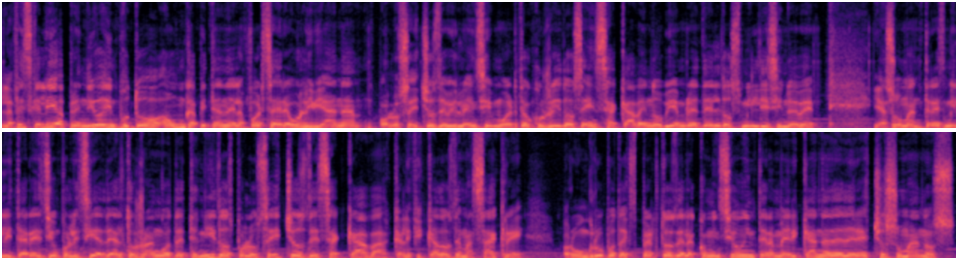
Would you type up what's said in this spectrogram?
La Fiscalía prendió e imputó a un capitán de la Fuerza Aérea Boliviana por los hechos de violencia y muerte ocurridos en Sacaba en noviembre del 2019 y asuman tres militares y un policía de alto rango detenidos por los hechos de Sacaba calificados de masacre por un grupo de expertos de la Comisión Interamericana de Derechos Humanos.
